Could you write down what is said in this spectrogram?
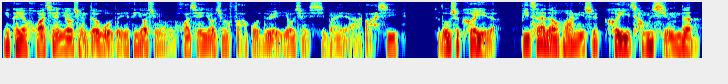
你可以花钱邀请德国队，也可以邀请花钱邀请法国队，邀请西班牙、巴西，这都是可以的。比赛的话，你是可以成行的。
